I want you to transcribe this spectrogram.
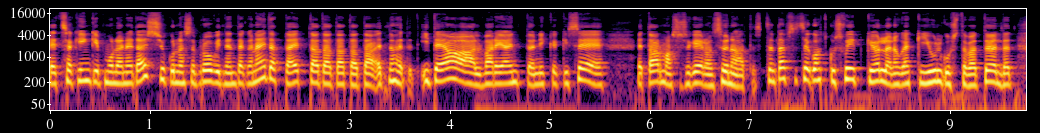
et sa kingid mulle neid asju, kuna sa proovid nendega näidata, et ta-ta-ta-ta-ta, et noh, et ideaalvariant on ikkagi see, et armastuse keel on sõnad. see on täpselt see koht, kus võibki olla nagu äkki julgustavalt öelda, et,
